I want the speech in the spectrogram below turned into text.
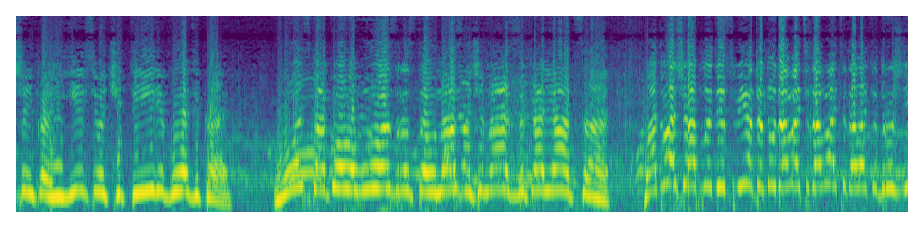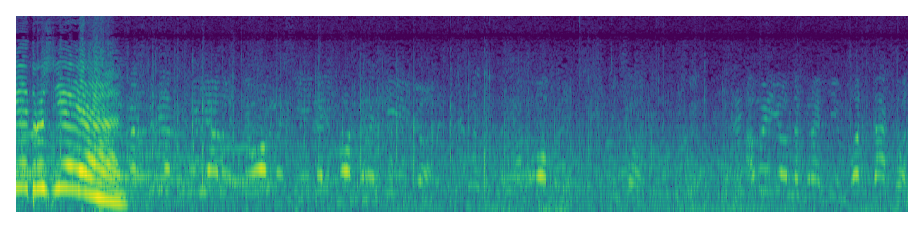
Машенька, ей всего 4 годика. Вот с какого возраста у нас начинает закаляться. Под ваши аплодисменты, ну давайте, давайте, давайте, дружнее, дружнее. Вот так вот.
